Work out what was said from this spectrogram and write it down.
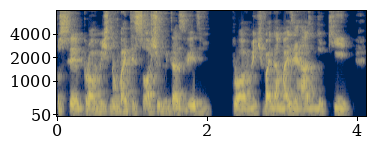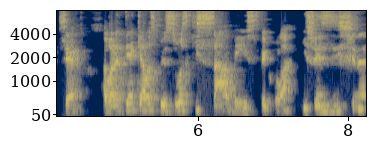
você provavelmente não vai ter sorte muitas vezes, provavelmente vai dar mais errado do que certo. Agora, tem aquelas pessoas que sabem especular, isso existe, né?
